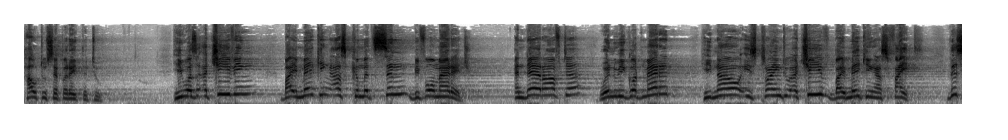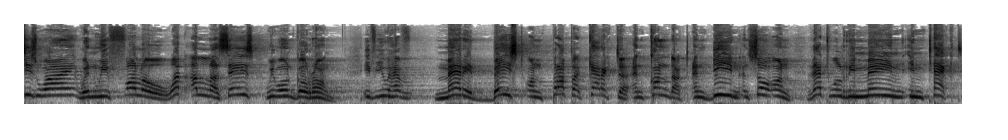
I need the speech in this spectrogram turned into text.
how to separate the two. He was achieving by making us commit sin before marriage. And thereafter, when we got married, he now is trying to achieve by making us fight. This is why when we follow what Allah says, we won't go wrong. If you have married based on proper character and conduct and deen and so on, that will remain intact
